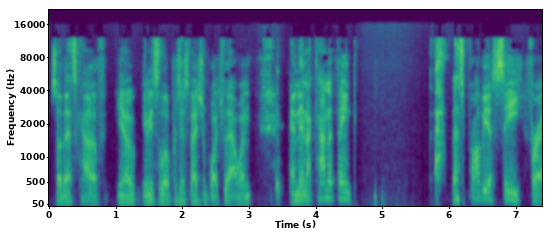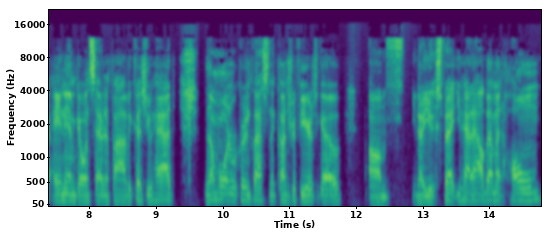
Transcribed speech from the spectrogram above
so that's kind of you know give me some little participation points for that one. And then I kind of think that's probably a C for A and M going seven and five because you had number one recruiting class in the country a few years ago. Um, you know, you expect you had Alabama at home.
